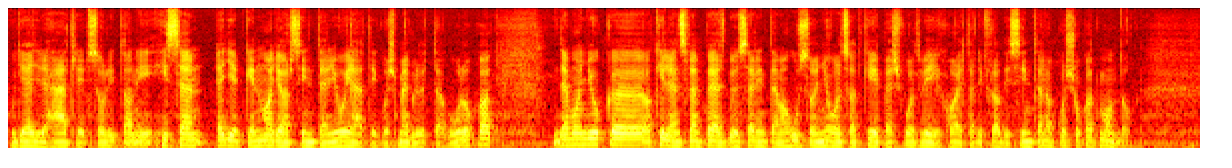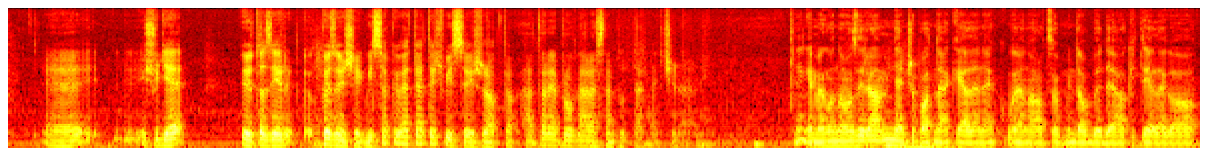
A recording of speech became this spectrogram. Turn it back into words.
ugye egyre hátrébb szorítani, hiszen egyébként magyar szinten jó játékos meglőtte a gólokat, de mondjuk a 90 percből szerintem a 28-at képes volt végighajtani Fradi szinten, akkor sokat mondok. És ugye őt azért a közönség visszakövetett, és vissza is rakta. Hát a Rebrovnál ezt nem tudták megcsinálni. Igen, meg gondolom azért a minden csapatnál kellenek olyan arcok, mint a Böde, aki tényleg a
